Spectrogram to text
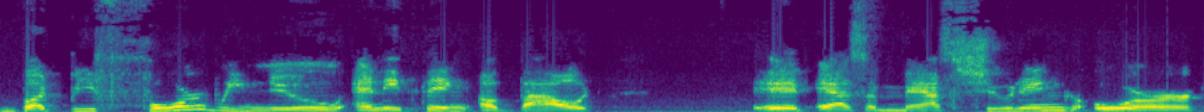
But before we knew anything about it as a mass shooting, or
